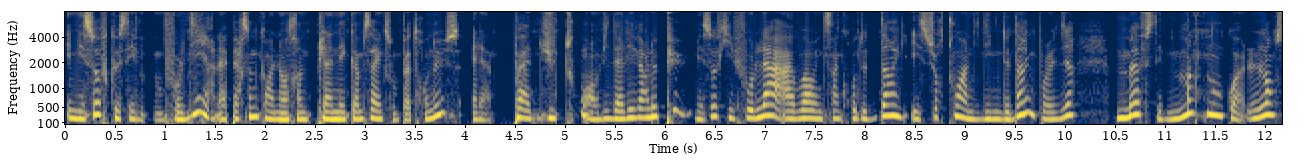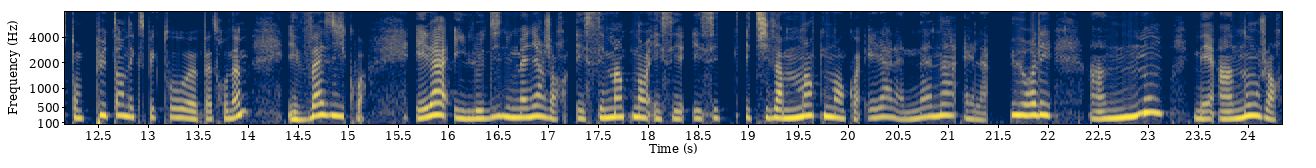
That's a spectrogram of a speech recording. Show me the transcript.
Et mais sauf que c'est, faut le dire, la personne quand elle est en train de planer comme ça avec son patronus, elle a pas du tout envie d'aller vers le pu. Mais sauf qu'il faut là avoir une synchro de dingue et surtout un leading de dingue pour lui dire meuf, c'est maintenant quoi. Lance ton putain d'expecto euh, patronum et vas-y quoi. Et là, il le dit d'une manière genre et c'est maintenant et c'est et c'est et t'y vas maintenant quoi. Et là, la nana, elle a hurlé un nom, mais un nom genre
